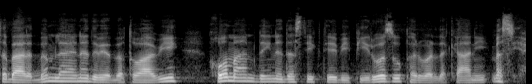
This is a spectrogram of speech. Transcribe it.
سەبارەت بەم لایەنە دەبێت بە تەواوی خۆمان بدەینە دەستی کتێبی پیرۆز و پەروەردەکانی مەسیح.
